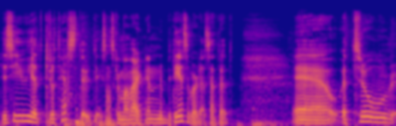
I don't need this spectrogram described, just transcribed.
Det ser ju helt groteskt ut liksom. Ska man verkligen bete sig på det där sättet? Eh, jag tror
